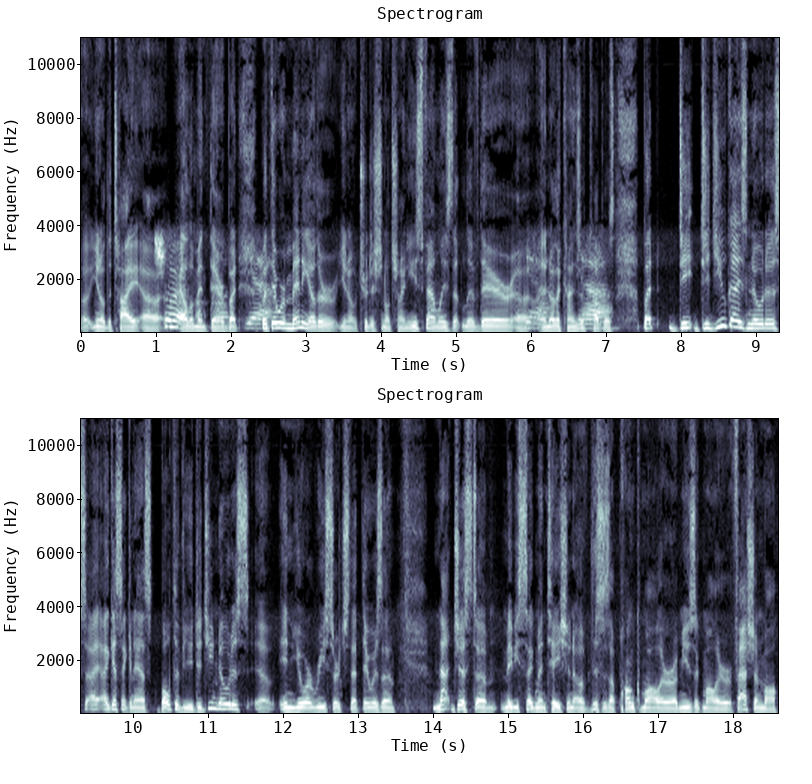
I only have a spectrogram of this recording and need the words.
uh, you know, the Thai uh, Sure, element there. But yeah. but there were many other you know traditional Chinese families that lived there uh, Yeah, and other kinds of couples. But did did you guys notice? I, I guess I can ask both of you. Did you notice uh, in your research that there was a not just um, maybe segmentation of this is a punk mall or a music mall or a fashion mall,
